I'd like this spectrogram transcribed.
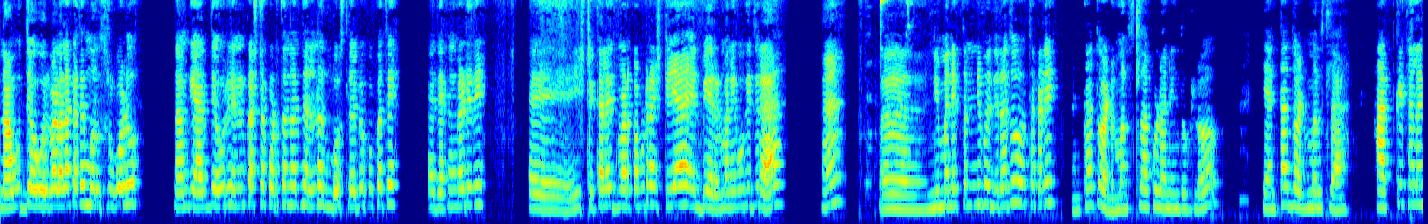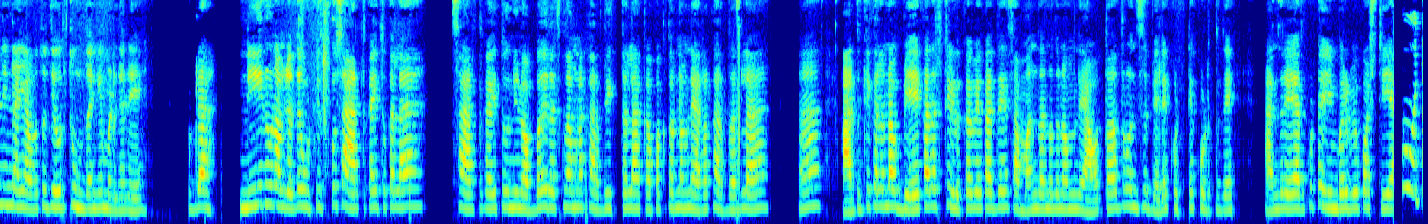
ನಾವು ದೇವ್ರುಗಳಲ್ಲ ಕತೆ ಮನುಷ್ಯರುಗಳು ನಮ್ಗೆ ಯಾರು ದೇವ್ರು ಏನೇನು ಕಷ್ಟ ಕೊಡ್ತಾನೆ ಅದನ್ನೆಲ್ಲ ಅನ್ಭವಿಸ್ಲೇಬೇಕು ಕತೆ. ಏ ಇಷ್ಟು ಕಾಲ ಇದು ಮಾಡ್ಕೊಂಬಿಟ್ರೆ ಅಷ್ಟೇ ಏನು ಬೇರೆ ಮನೆಗೆ ಹೋಗಿದ್ದೀರಾ ಹಾಂ? ನಿಮ್ಮ ಮನೆ ತಂದು ಬಂದಿರೋದು ತಗೊಳ್ಳಿ ಎಂಥ ದೊಡ್ಡ ಮನ್ಸ್ಲಾ ಕೂಡ ನಿಂದು ಎಂಥ ದೊಡ್ಡ ಮನ್ಸ್ಲ? ಅದಕ್ಕೆ ಕಲ ನಿನ್ನ ಯಾವತ್ತೂ ದೇವ್ರು ತುಂಬ್ದಂಗೆ ಮಡ್ಗದೆ. ಹುಡ್ಲ ನೀನು ನಮ್ಮ ಜೊತೆ ಹುಟ್ಟಿದ್ಕು ಸಾರ್ಥಕ ಆಯ್ತು ಕಲ? ಸಾರ್ಥಕ ಆಯ್ತು ನೀನು ಒಬ್ಬ ಇರೋದಕ್ಕೆ ನಮ್ಮನ್ನ ಕರೆದಿತ್ತಲ್ಲ ಅಕ್ಕಪಕ್ಕದವ್ರು ನಮ್ಮನ್ನ ಯಾರೋ ಕರ್ದರ್ಲ ಹಾಂ ಅದಕ್ಕೆ ಕೆಲ ನಾವು ಬೇಕಾದಷ್ಟು ತಿಳ್ಕೋಬೇಕಾದ್ರೆ ಸಂಬಂಧ ಅನ್ನೋದು ನಮ್ದು ಯಾವತ್ತಾದ್ರೂ ಒಂದ್ಸಲ ಬೆಲೆ ಕೊಟ್ಟೆ ಕೊಡ್ತದೆ. ಅಂದ್ರೆ ಯಾರು ಕೂಡ ಬರಬೇಕು ಅಷ್ಟೇ. ಊಟ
